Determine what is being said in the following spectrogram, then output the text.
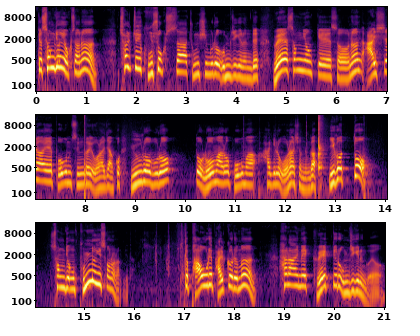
그러니까 성경의 역사는 철저히 구속사 중심으로 움직이는데 왜 성령께서는 아시아의 복음 증거에 원하지 않고 유럽으로 또 로마로 복음화하기를 원하셨는가? 이것도 성경은 분명히 선언합니다. 그러니까 바울의 발걸음은 하나님의 계획대로 움직이는 거예요.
